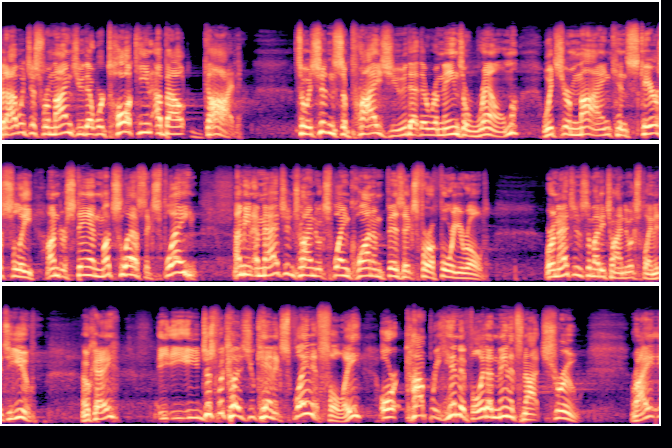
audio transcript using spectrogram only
But I would just remind you that we're talking about God. So it shouldn't surprise you that there remains a realm which your mind can scarcely understand, much less explain. I mean, imagine trying to explain quantum physics for a four year old, or imagine somebody trying to explain it to you, okay? Just because you can't explain it fully or comprehend it fully doesn't mean it's not true, right?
